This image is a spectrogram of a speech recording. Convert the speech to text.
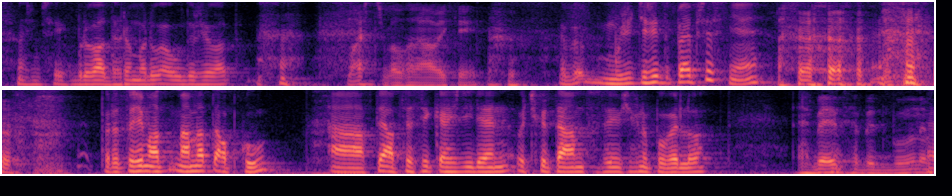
Snažím se jich budovat hromadu a udržovat. Co máš třeba za návyky? Můžu ti říct úplně přesně, protože mám na to apku a v té apce si každý den očkrtám, co se mi všechno povedlo. Habit, habit bull, nebo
